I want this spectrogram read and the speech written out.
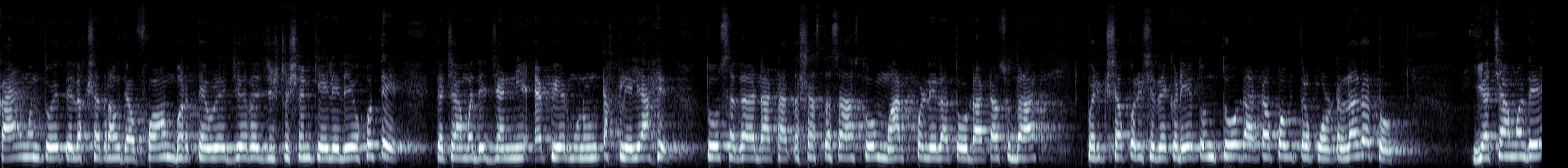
काय म्हणतोय ते लक्षात राहू द्या. फॉर्म भरते वेळेस जे रजिस्ट्रेशन केलेले होते त्याच्यामध्ये ज्यांनी ॲपियर म्हणून टाकलेले आहेत तो सगळा डाटा तशाच तसा असतो मार्क पडलेला तो डाटासुद्धा परीक्षा परिषदेकडे येतो आणि तो डाटा पवित्र पोर्टलला जातो. याच्यामध्ये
